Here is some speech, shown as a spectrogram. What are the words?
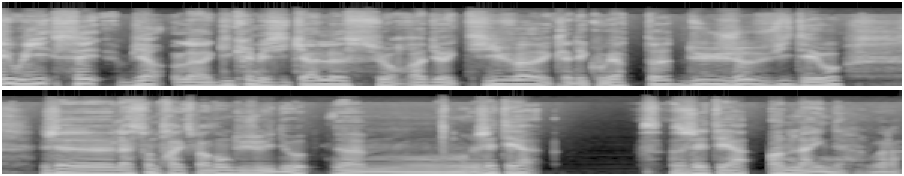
Et oui, c'est bien la geekerie musicale sur Radioactive avec la découverte du jeu vidéo, la soundtrack pardon du jeu vidéo euh, GTA GTA Online. Voilà.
